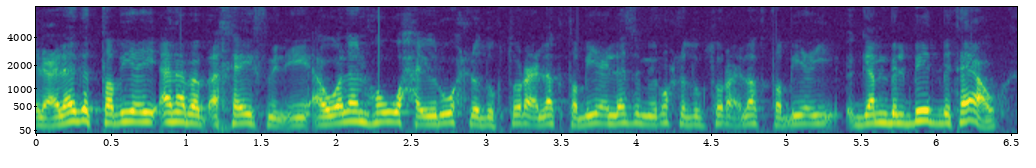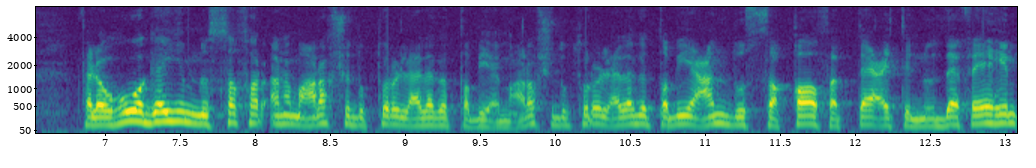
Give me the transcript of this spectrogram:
العلاج الطبيعي أنا ببقى خايف من إيه؟ اولا هو هيروح لدكتور علاج طبيعي لازم يروح لدكتور علاج طبيعي جنب البيت بتاعه. فلو هو جاي من السفر أنا ما أعرفش دكتور العلاج الطبيعي ما أعرفش دكتور العلاج الطبيعي عنده الثقافة بتاعه إنه ده فاهم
